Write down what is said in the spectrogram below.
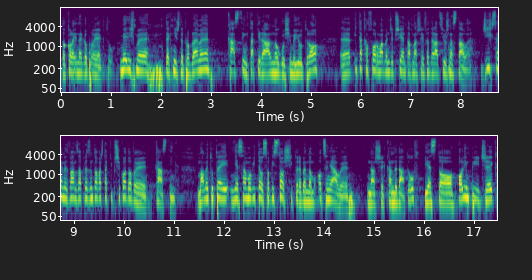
do kolejnego projektu. Mieliśmy techniczne problemy, casting taki realny ogłosimy jutro i taka forma będzie przyjęta w naszej federacji już na stałe. Dziś chcemy wam zaprezentować taki przykładowy casting. Mamy tutaj niesamowite osobistości, które będą oceniały naszych kandydatów. Jest to olimpijczyk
